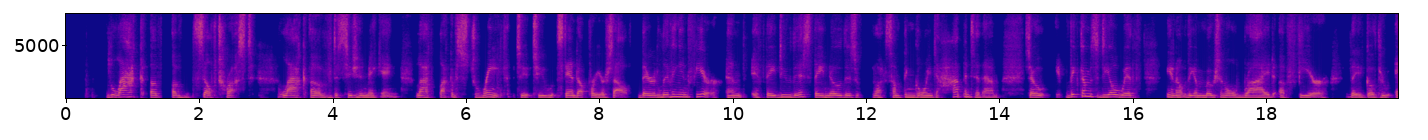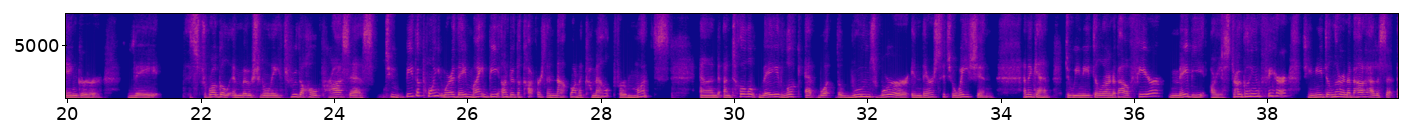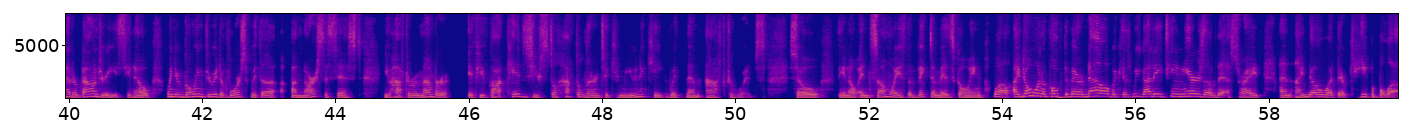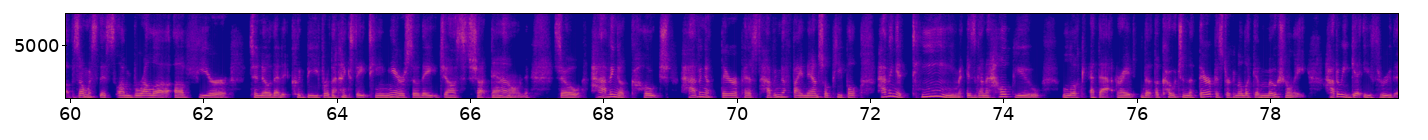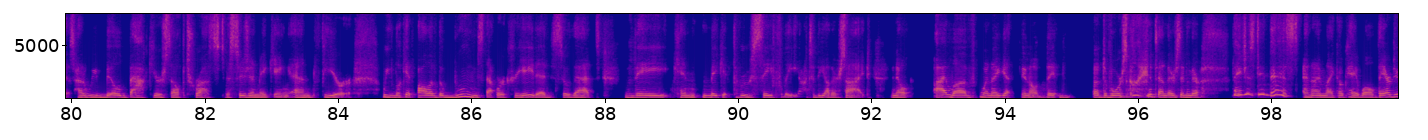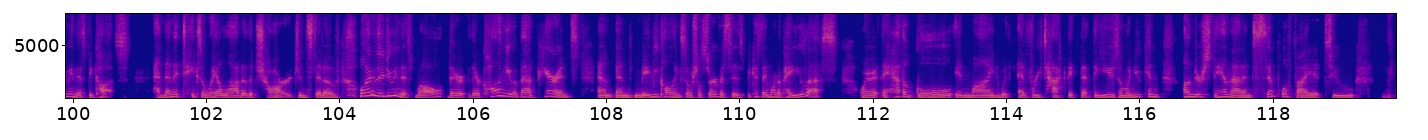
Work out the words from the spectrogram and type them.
lack of, of self-trust lack of decision making lack, lack of strength to, to stand up for yourself. They're living in fear. And if they do this they know there's something going to happen to them. So victims deal with you know the emotional ride of fear. They go through anger. They struggle emotionally through the whole process to be the point where they might be under the covers and not want to come out for months. And until they look at what the wounds were in their situation. And again, do we need to learn about fear? Maybe. Are you struggling with fear? Do you need to learn about how to set better boundaries? You know, when you're going through a divorce with a, a narcissist, you have to remember if you've got kids, you still have to learn to communicate with them afterwards. So, you know, in some ways, the victim is going, Well, I don't want to poke the bear now because we've got 18 years of this, right? And I know what they're capable of. It's almost this umbrella of fear to know that it could be for the next 18 years. So they just shut down. So having a coach, having a therapist, having the financial people, having a team is going to help you look at that, right? The, the coach and the therapist are going to look emotionally. How do we get you through this? How do we build back your self trust, decision making, and fear? We look at all of the wounds that were created so that they can make it through safely to the other side. You know, I love when I get, you know, they, a divorce client and they're sitting there, they just did this. And I'm like, okay, well, they're doing this because. And then it takes away a lot of the charge instead of why are they doing this? Well they're they're calling you a bad parent and and maybe calling social services because they want to pay you less or they have a goal in mind with every tactic that they use. And when you can understand that and simplify it to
